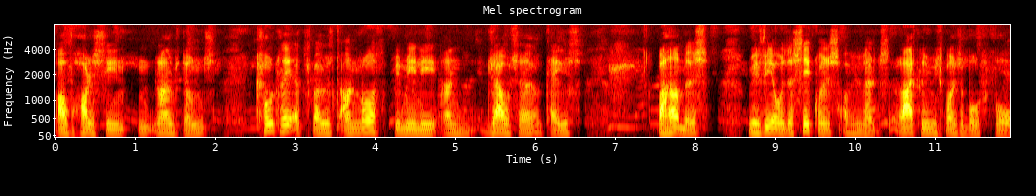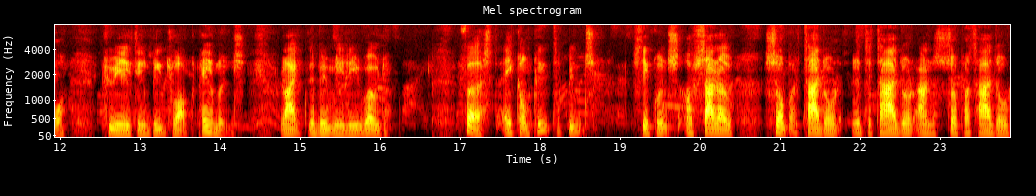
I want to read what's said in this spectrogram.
of Holocene limestones currently exposed on North Bimini and Dowser Case, Bahamas, reveal the sequence of events likely responsible for creating beach rock pavements like the Bimini Road. First, a complete beach sequence of shallow subtidal, intertidal, and supertidal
